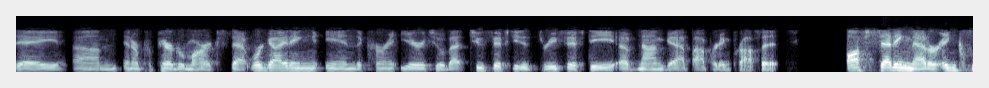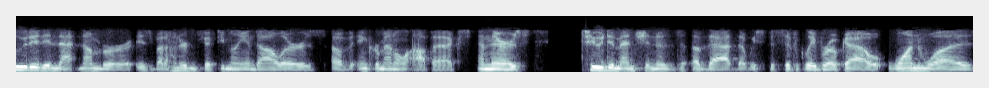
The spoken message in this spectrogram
say um, in our prepared remarks that we're guiding in the current year to about $250-$350 of non-GAAP operating profit. Offsetting that or included in that number is about $150 million of incremental OpEx, and there's two dimensions of that that we specifically broke out. One was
